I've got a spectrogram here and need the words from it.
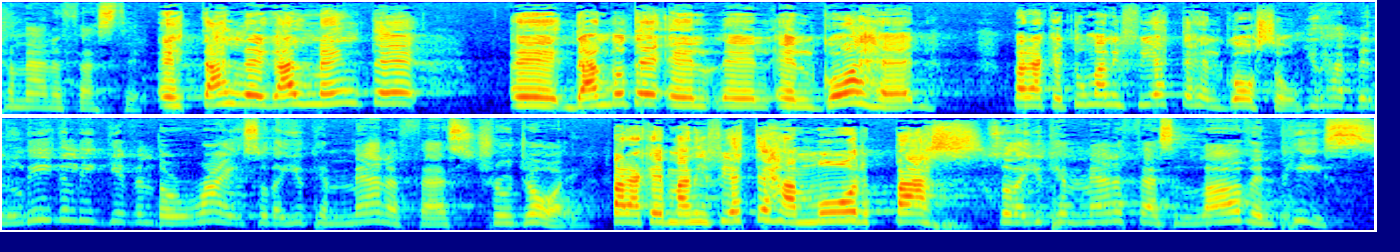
to manifest it. Estás legalmente eh, dándote el, el- el go ahead para que tú manifiestes el gozo, You have been legally given the right so that you can manifest true joy, para que manifiestes amor, paz. so that you can manifest love and peace.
